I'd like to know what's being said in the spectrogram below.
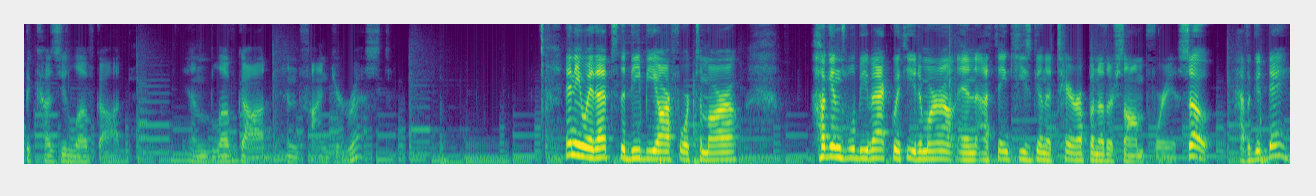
because you love God and love God and find your rest. Anyway, that's the DBR for tomorrow. Huggins will be back with you tomorrow, and I think he's going to tear up another psalm for you. So, have a good day.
